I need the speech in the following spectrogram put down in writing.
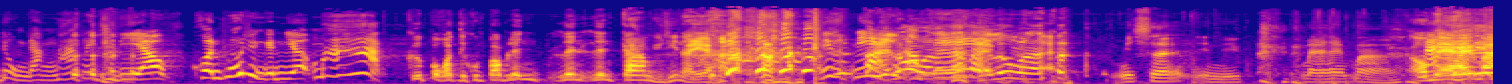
โด่งดังมากเลยทีเดียว คนพูดถึงกันเยอะมาก คือปกติคุณป๊อปเล่นเล่นเล่นกล้ามอยู่ที่ไหนอะนี่นี่ถ่ายคุรูณอปอฟอะไรฟี่นะถ่ายรูปอะ ไรไม่ใช่อันนี้แม่ให้มา เอาแม่ให้มา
